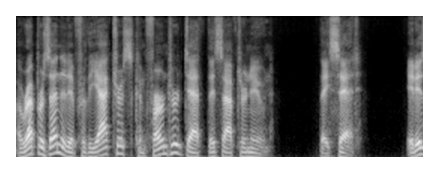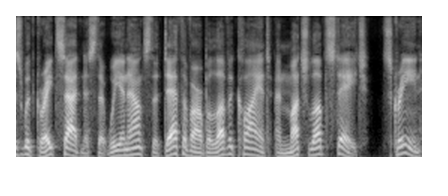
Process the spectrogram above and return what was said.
A representative for the actress confirmed her death this afternoon. They said, It is with great sadness that we announce the death of our beloved client and much loved stage, screen,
